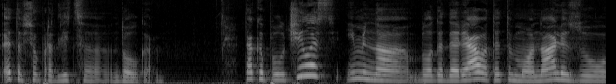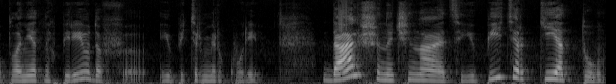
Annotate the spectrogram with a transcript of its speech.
это все продлится долго. Так и получилось именно благодаря вот этому анализу планетных периодов э, Юпитер-Меркурий. Дальше начинается Юпитер-Кету.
